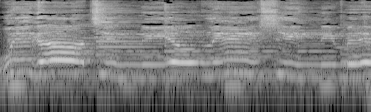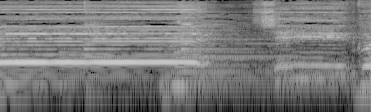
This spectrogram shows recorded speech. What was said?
为何情你用力，心里没记挂？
